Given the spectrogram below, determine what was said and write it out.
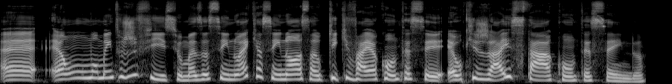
é, é um momento difícil, mas assim, não é que assim, nossa, o que, que vai acontecer? É o que já está acontecendo,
